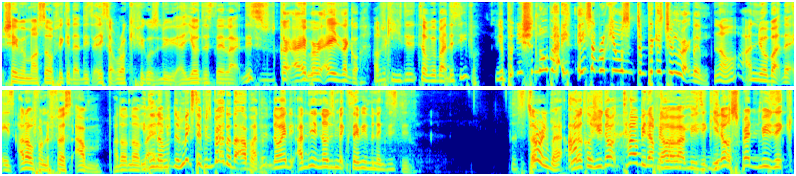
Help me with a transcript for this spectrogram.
shaming myself, thinking that this ASAP Rocky thing was new, and you're just there like this is ages ago. I was thinking he didn't tell me about this either. Yeah, but you should know about it. ASAP Rocky was the biggest tune back then. No, I knew about that. I know from the first album. I don't know You didn't know the mixtape is better than the I album. didn't know. Any, I didn't know this mixtape even existed. Sorry, man. I, because you don't tell me nothing No, about music. You don't spread music.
